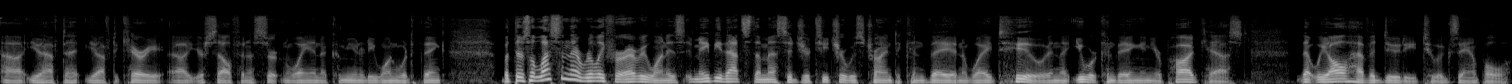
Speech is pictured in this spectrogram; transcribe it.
Uh, you have to you have to carry uh, yourself in a certain way in a community. One would think, but there's a lesson there really for everyone. Is maybe that's the message your teacher was trying to convey in a way too, and that you were conveying in your podcast that we all have a duty to example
